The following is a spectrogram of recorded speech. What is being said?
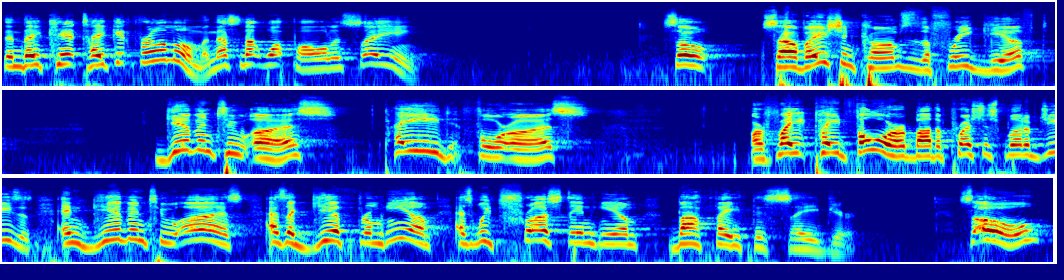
then they can't take it from them. And that's not what Paul is saying. So, salvation comes as a free gift given to us, paid for us, or paid for by the precious blood of Jesus, and given to us as a gift from Him as we trust in Him by faith as Savior. So,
